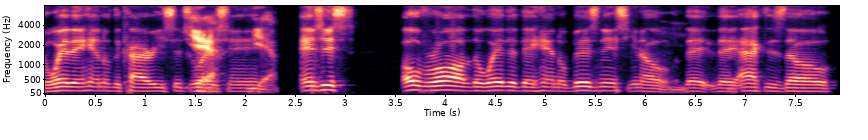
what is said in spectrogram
the way they handled the Kyrie situation, yeah, and just overall the way that they handle business. You know, Mhm. they they act as though,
